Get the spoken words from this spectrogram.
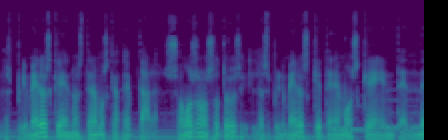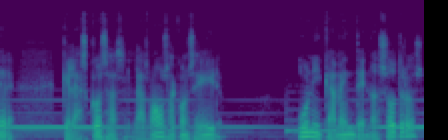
los primeros que nos tenemos que aceptar somos nosotros y los primeros que tenemos que entender que las cosas las vamos a conseguir únicamente nosotros,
